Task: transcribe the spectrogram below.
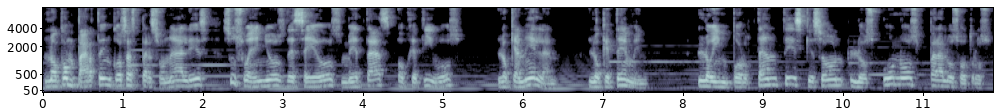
No comparten cosas personales, sus sueños, deseos, metas, objetivos, lo que anhelan, lo que temen, lo importantes que son los unos para los otros.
